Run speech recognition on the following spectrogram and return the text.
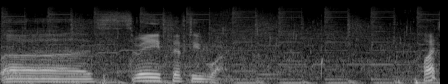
Uh, 351. What?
